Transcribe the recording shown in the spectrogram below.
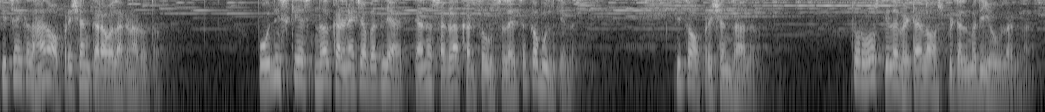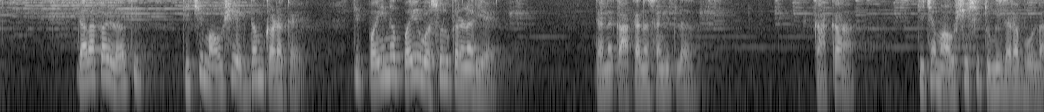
तिचं एक लहान ऑपरेशन करावं लागणार होतं. पोलीस केस न करण्याच्या बदल्यात त्यानं सगळा खर्च उचलायचं कबूल केलं. तिचं ऑपरेशन झालं. तो रोज तिला भेटायला हॉस्पिटलमध्ये येऊ लागला. त्याला कळलं की तिची मावशी एकदम कडक आहे. ती पै न पै वसूल करणारी आहे. त्यानं काकानं सांगितलं काका तिच्या मावशीशी तुम्ही जरा बोला.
